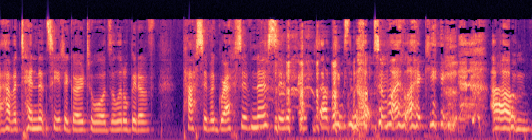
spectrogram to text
have a tendency to go towards a little bit of passive aggressiveness if, if something's not to my liking. Um,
